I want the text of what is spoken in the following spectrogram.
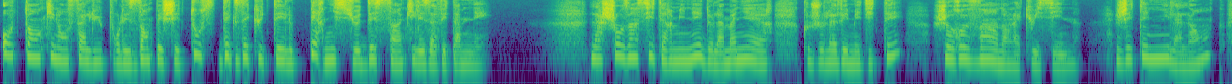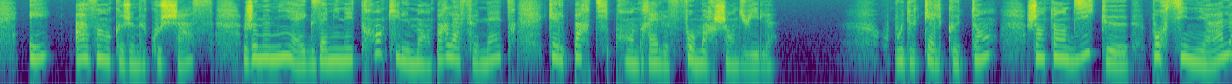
autant qu'il en fallut pour les empêcher tous d'exécuter le pernicieux dessein qui les avait amenés. La chose ainsi terminée de la manière que je l'avais méditée, je revins dans la cuisine. J'éteignis la lampe et, avant que je me couchasse, je me mis à examiner tranquillement par la fenêtre quelle partie prendrait le faux marchand d'huile. Bout de quelque temps, j'entendis que, pour signal,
